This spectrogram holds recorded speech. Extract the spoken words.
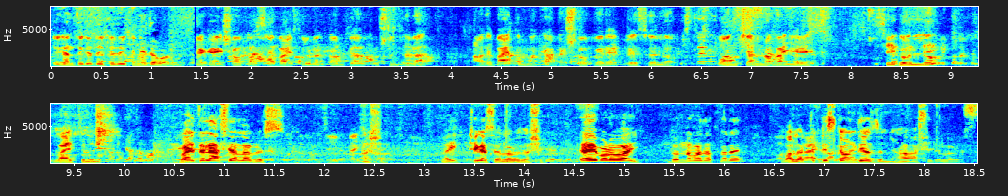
এখান থেকে দেখে দেখে নিতে পারব জায়গায় শপ আছে বাইতুল বসুন্ধরা। আমাদের বাইতুল মোকাররমের শপের অ্যাড্রেস হলো পঞ্চান্ন বাই এ সি গল্লি বাইতুল মোকাররম। ভাই তাহলে আসি আল্লাহ হাফেজ। আসি। ভাই ঠিক আছে আল্লাহ হাফেজ আসি। এই বড় ভাই ধন্যবাদ আপনারে। ভালো একটা ডিসকাউন্ট দেওয়ার জন্য। হ্যাঁ আসি আল্লাহ হাফেজ।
